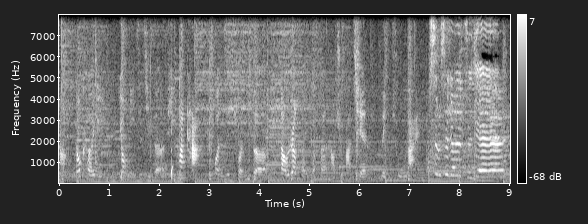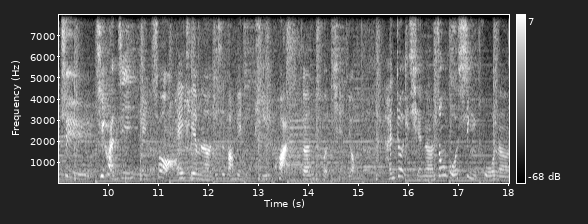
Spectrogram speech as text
行，你都可以。用你自己的提款卡或者是存折到任何一个分行去把钱领出来，是不是就是直接去提款机？没错，ATM 呢就是方便你提款跟存钱用的。很久以前呢，中国信托呢，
